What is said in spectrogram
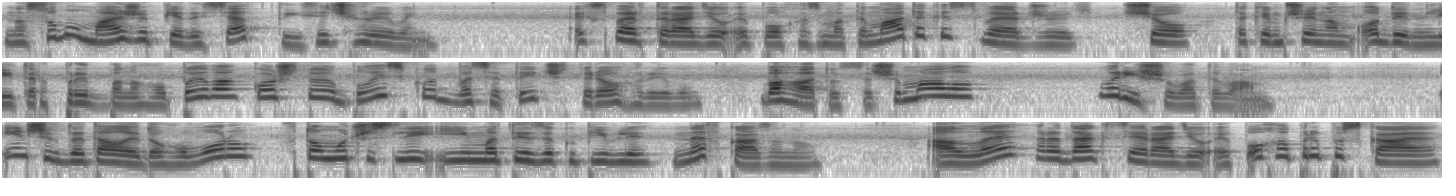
на суму майже 50 тисяч гривень. Експерти радіо епоха з математики стверджують, що таким чином один літр придбаного пива коштує близько 24 гривень. Багато це чи мало вирішувати вам. Інших деталей договору, в тому числі і мети закупівлі, не вказано. Але редакція Радіо Епоха припускає,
